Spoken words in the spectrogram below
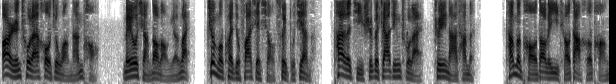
二人出来后就往南跑，没有想到老员外这么快就发现小翠不见了，派了几十个家丁出来追拿他们。他们跑到了一条大河旁，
